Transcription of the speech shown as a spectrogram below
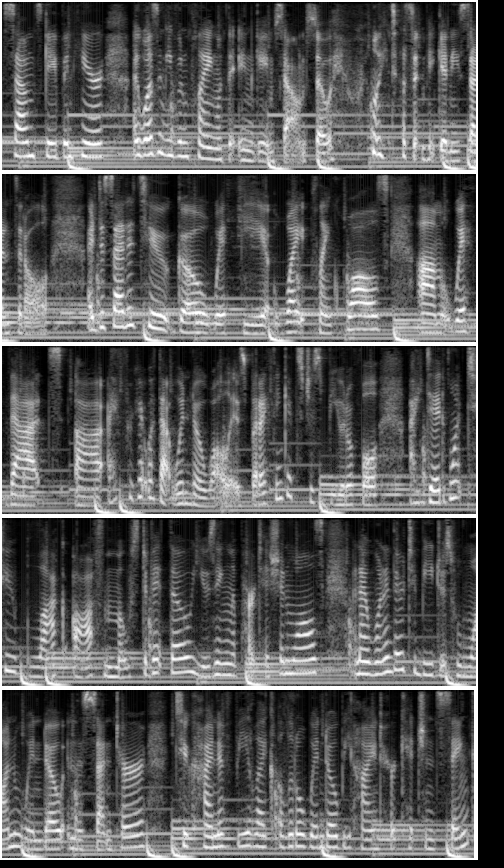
soundscape in here. I wasn't even playing with the in game sound. So it really doesn't make any sense at all. I decided to go with the white plank walls um, with that. Uh, I forget what that window wall is, but I think it's just beautiful. I did want to block off most most of it though using the partition walls, and I wanted there to be just one window in the center to kind of be like a little window behind her kitchen sink.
